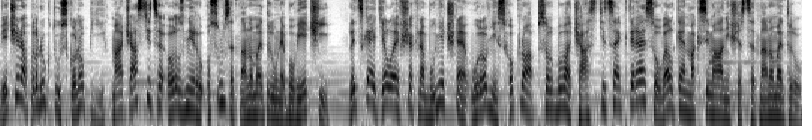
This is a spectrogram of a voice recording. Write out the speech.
Většina produktů z konopí má částice o rozměru 800 nanometrů nebo větší. Lidské tělo je však na buněčné úrovni schopno absorbovat částice, které jsou velké maximálně 600 nanometrů.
